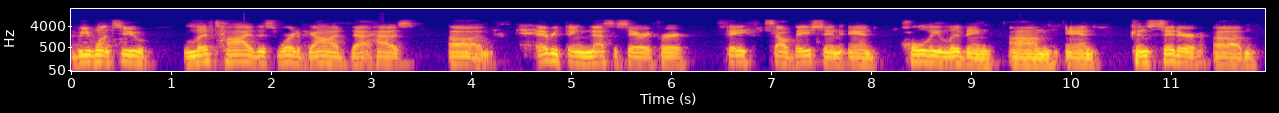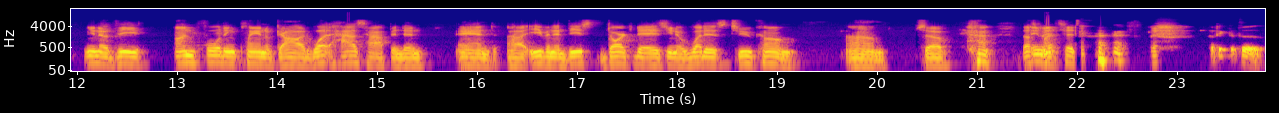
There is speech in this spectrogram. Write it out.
we want to lift high this word of God that has um, everything necessary for faith, salvation, and holy living, um, and consider um, you know the unfolding plan of God, what has happened, and and uh, even in these dark days, you know what is to come. Um, so that's Amen. my tip. I think that's a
